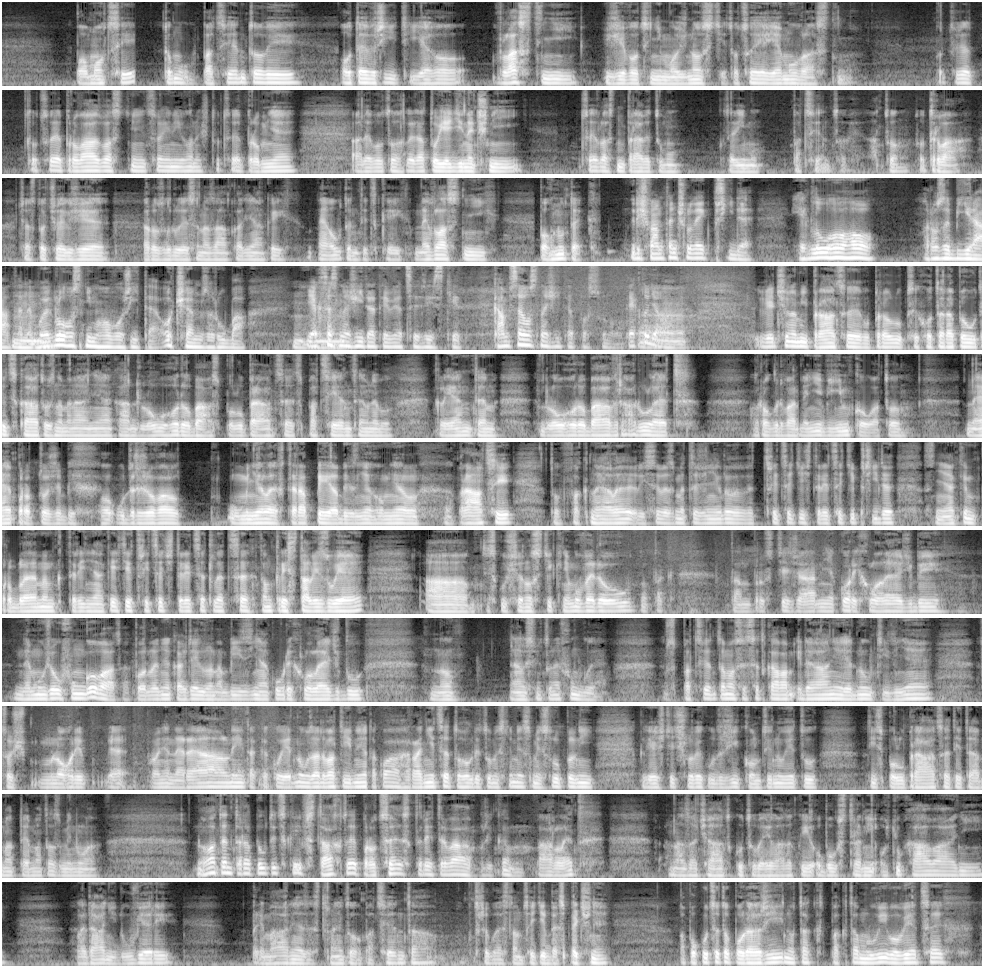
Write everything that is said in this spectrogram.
pomoci tomu pacientovi otevřít jeho vlastní životní možnosti, to, co je jemu vlastní. Protože to, co je pro vás vlastně něco jiného, než to, co je pro mě, a jde o to hledat to jedinečný, co je vlastně právě tomu, kterýmu pacientovi. A to, to trvá. Často člověk žije a rozhoduje se na základě nějakých neautentických, nevlastních pohnutek. Když vám ten člověk přijde, jak dlouho ho rozebíráte, hmm. nebo jak dlouho s ním hovoříte, o čem zhruba. Jak se snažíte ty věci zjistit, kam se ho snažíte posunout, jak to děláte? Většina mý práce je opravdu psychoterapeutická, to znamená nějaká dlouhodobá spolupráce s pacientem nebo klientem, dlouhodobá v řádu let. Rok, dva není výjimkou a to ne proto, že bych ho udržoval uměle v terapii, abych z něho měl práci, to fakt ne, ale když si vezmete, že někdo ve 30, 40 přijde s nějakým problémem, který nějakých těch 30, 40 let se tam krystalizuje a ty zkušenosti k němu vedou, no tak tam prostě žádný jako rychloléčby nemůžou fungovat. A podle mě každý, kdo nabízí nějakou rychloléčbu, no, já myslím, že to nefunguje. S pacientama se setkávám ideálně jednou týdně, což mnohdy je pro ně nereálný, tak jako jednou za dva týdny je taková hranice toho, kdy to myslím je smysluplný, kdy ještě člověk udrží kontinuitu té spolupráce, ty téma, témata z minula. No a ten terapeutický vztah, to je proces, který trvá, říkám, pár let, na začátku to bývá takový oboustranný oťukávání, hledání důvěry, primárně ze strany toho pacienta, potřebuje se tam cítit bezpečně. A pokud se to podaří, no tak pak tam mluví o věcech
